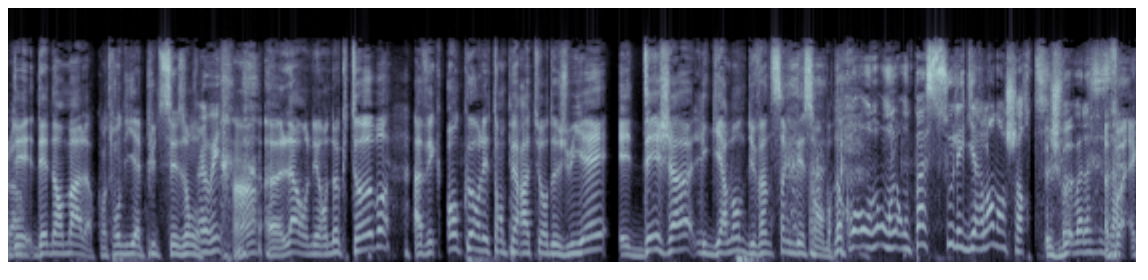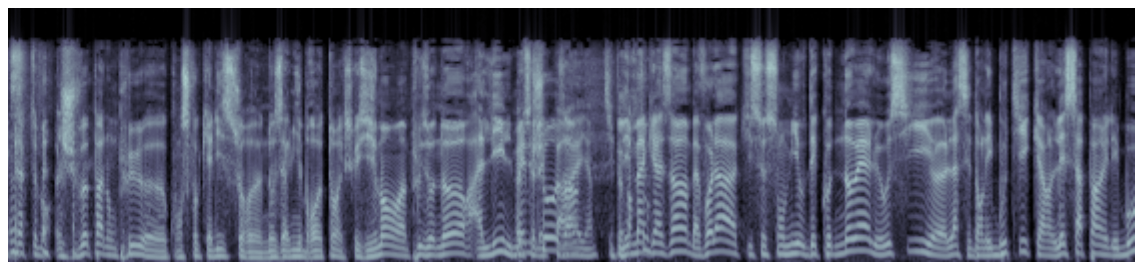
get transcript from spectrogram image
Oh des- des normales. Alors, Quand on dit il n'y a plus de saison, Ah oui. hein, euh, là on est en octobre avec encore les températures de juillet et déjà les guirlandes du 25 décembre. Donc on, on- on passe sous les guirlandes en short. Je veux- Voilà, c'est ça. Voilà, exactement. Je veux pas non plus euh, qu'on se focalise sur euh, nos amis bretons exclusivement. hein. Plus au nord, à Lille, même chose. hein. pareil, Les partout. magasins, ben voilà, qui se sont mis au déco de Noël eux aussi. Euh, là, c'est dans les boutiques, hein, les sapins et les boules.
